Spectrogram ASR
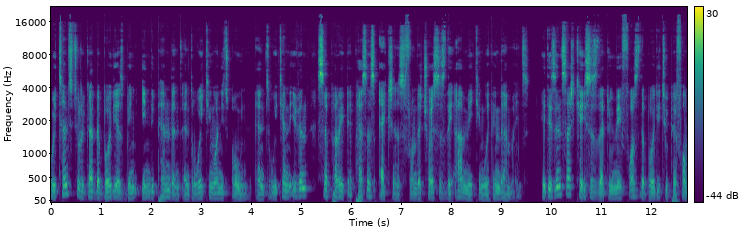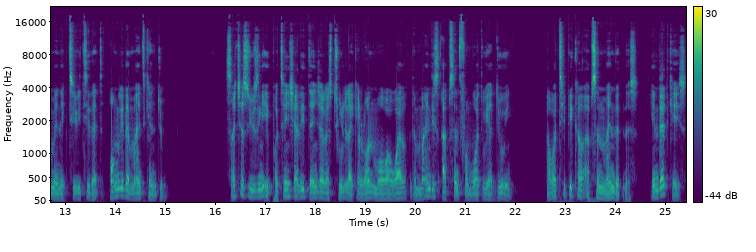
We tend to regard the body as being independent and working on its own, and we can even separate a person's actions from the choices they are making within their minds. It is in such cases that we may force the body to perform an activity that only the mind can do, such as using a potentially dangerous tool like a lawnmower while the mind is absent from what we are doing. Our typical absent mindedness. In that case,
